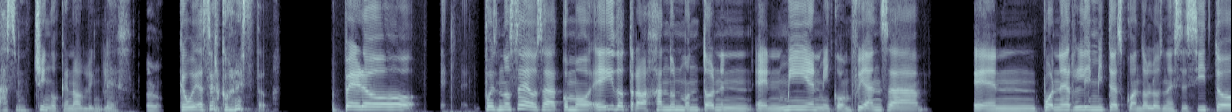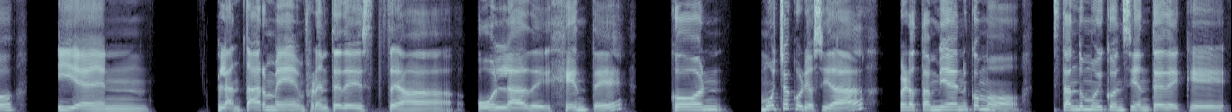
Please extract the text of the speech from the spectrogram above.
hace un chingo que no hablo inglés. ¿Qué voy a hacer con esto? Pero, pues no sé, o sea, como he ido trabajando un montón en, en mí, en mi confianza, en poner límites cuando los necesito y en plantarme enfrente de esta ola de gente con mucha curiosidad, pero también como estando muy consciente de que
